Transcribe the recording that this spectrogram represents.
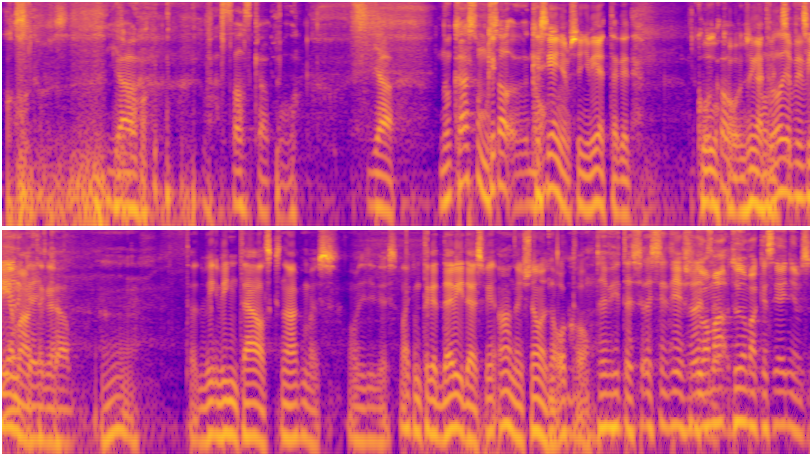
kolekos. Jā, vesels kā pula. Nu, kas mums Ka, vēl- kas nu, ieņems viņa vietu tagad? Ko- zināmā nu, vēl ir ciemā tagad. Tad vi- viņa tēls, kas nākamais, līdzīgais. Laikam, tagad devītais, vi- ah, ne, viņš nav alkohola. Devītais, es tieši Tu redzēju. domā, tu domā, kas ieņems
